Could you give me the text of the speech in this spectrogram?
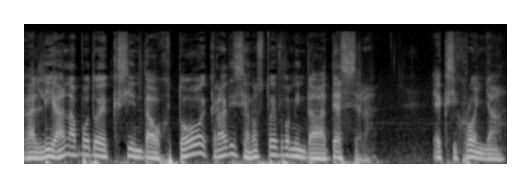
Γαλλία από το 68 κράτησε ενώ το 74 έξι χρόνια.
